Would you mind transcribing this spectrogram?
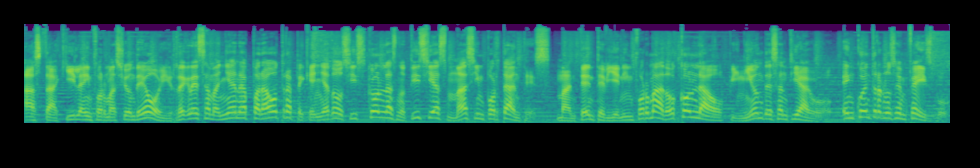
Hasta aquí la información de hoy. Regresa mañana para otra pequeña dosis con las noticias más importantes. Mantente bien informado con la opinión de Santiago. Encuéntranos en Facebook,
